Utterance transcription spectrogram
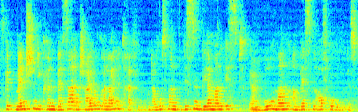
Es gibt Menschen, die können besser Entscheidungen alleine treffen. Und da muss man wissen, wer man ist Ja. und wo man am besten aufgehoben ist.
